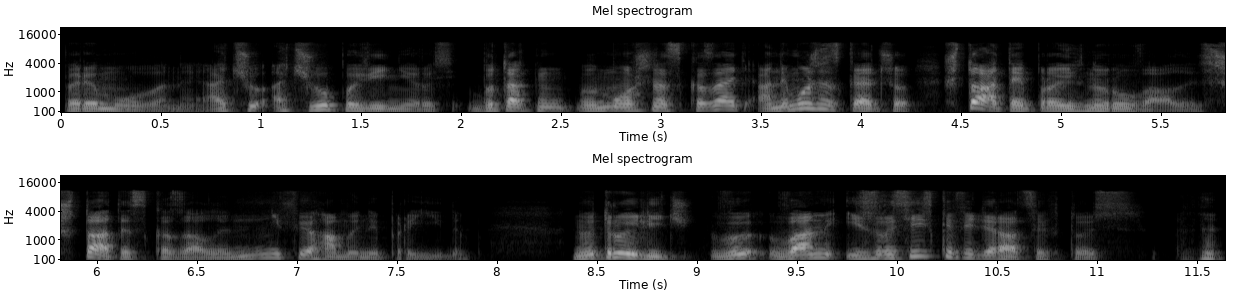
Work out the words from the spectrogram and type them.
перемовини? А чого а чого по війні Росії? Бо так можна сказати, а не можна сказати, що Штати проігнорували. Штати сказали, ніфіга ми не приїдемо. Дмитро Ілліч, ви, вам із Російської Федерації хтось?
